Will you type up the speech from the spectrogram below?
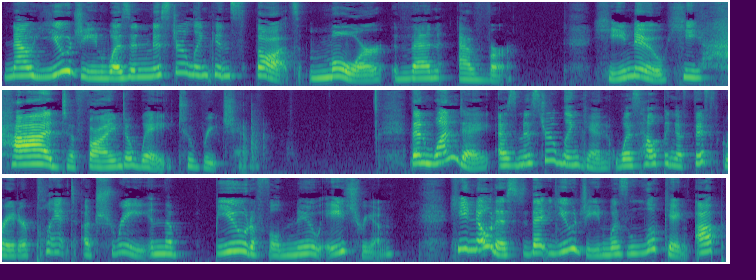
Now, Eugene was in Mr. Lincoln's thoughts more than ever. He knew he had to find a way to reach him. Then one day, as Mr. Lincoln was helping a fifth grader plant a tree in the beautiful new atrium, he noticed that Eugene was looking up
